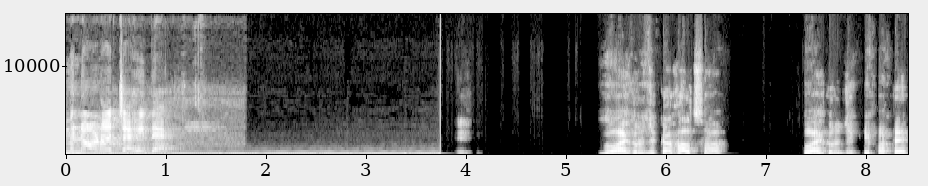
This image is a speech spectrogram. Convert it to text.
ਮਨਾਉਣਾ ਚਾਹੀਦਾ ਹੈ। ਵਾਹਿਗੁਰੂ ਜੀ ਕਾ ਖਾਲਸਾ, ਵਾਹਿਗੁਰੂ ਜੀ ਕੀ ਫਤਿਹ।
